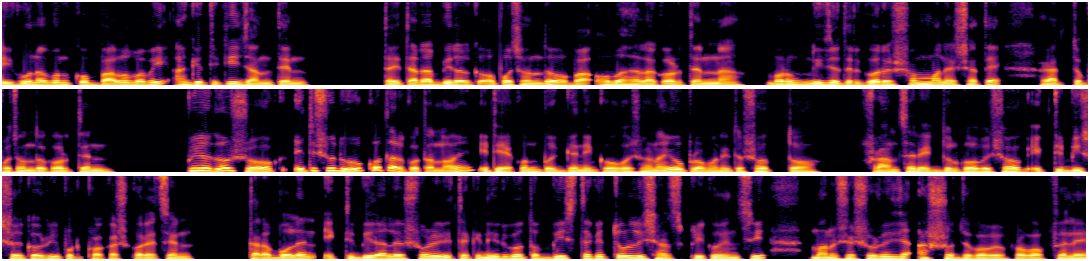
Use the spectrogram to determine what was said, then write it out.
এই গুণাগুণ খুব ভালোভাবেই আগে থেকেই জানতেন। তাই তারা বিড়ালকে অপছন্দ বা অবহেলা করতেন না, বরং নিজেদের ঘরের সম্মানের সাথে রাখতে পছন্দ করতেন। প্রিয় দর্শক, এটি শুধু কথার কথা নয়, এটি এখন বৈজ্ঞানিক গবেষণায়ও প্রমাণিত সত্য। ফ্রান্সের একদল গবেষক একটি বিস্ময়কর রিপোর্ট প্রকাশ করেছেন। তারা বলেন, একটি বিড়ালের শরীর থেকে নির্গত বিশ থেকে চল্লিশ হার্জ ফ্রিকোয়েন্সি মানুষের শরীরে আশ্চর্যভাবে প্রভাব ফেলে।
